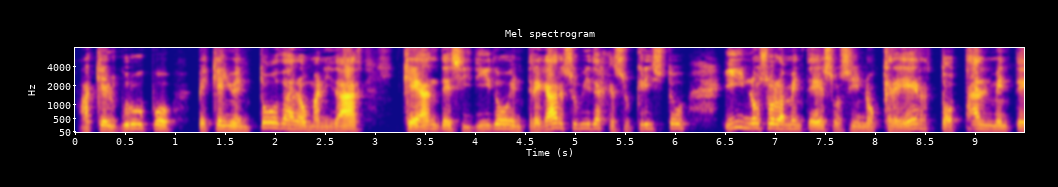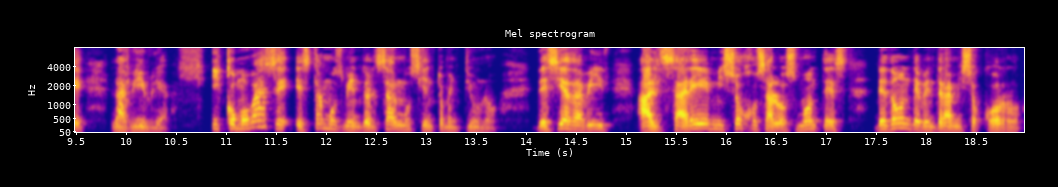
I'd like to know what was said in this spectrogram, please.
aquel grupo pequeño en toda la humanidad que han decidido entregar su vida a Jesucristo y no solamente eso, sino creer totalmente la Biblia. Y como base estamos viendo el Salmo 121. Decía David, alzaré mis ojos a los montes, ¿de dónde vendrá mi socorro?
